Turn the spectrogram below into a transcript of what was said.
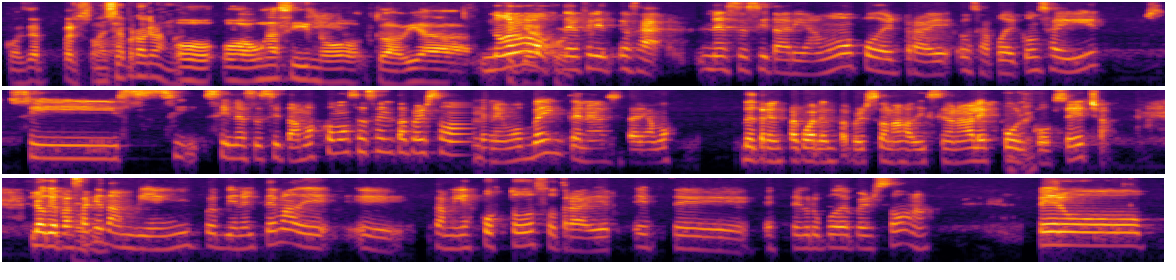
con esa persona. Con ese programa. O, o aún así no, todavía. No, no, definitivamente. O sea, necesitaríamos poder traer, o sea, poder conseguir. Si, si, si necesitamos como 60 personas, tenemos 20, necesitaríamos de 30 a 40 personas adicionales por cosecha. Lo que pasa que también pues, viene el tema de eh, también es costoso traer este, este grupo de personas, pero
